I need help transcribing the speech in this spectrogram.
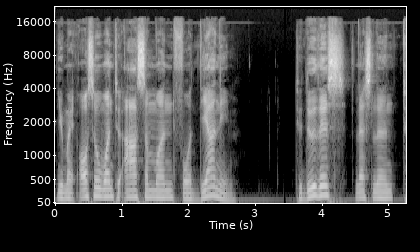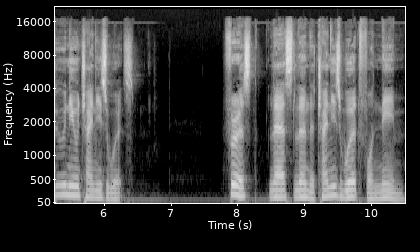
you might also want to ask someone for their name. To do this, let's learn two new Chinese words. First, let's learn the Chinese word for name,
